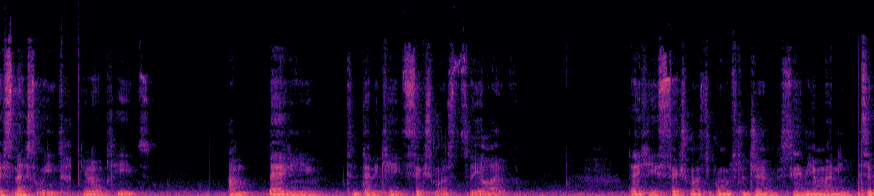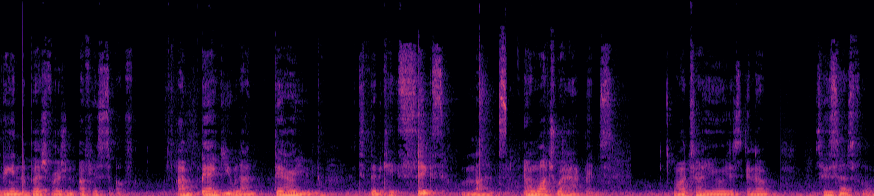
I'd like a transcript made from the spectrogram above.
It's next week. You know, please. I'm begging you to dedicate six months to your life. Dedicate six months to going to the gym, saving your money, to being the best version of yourself. I beg you and I dare you to dedicate six months and watch what happens. Watch how you just end up successful.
